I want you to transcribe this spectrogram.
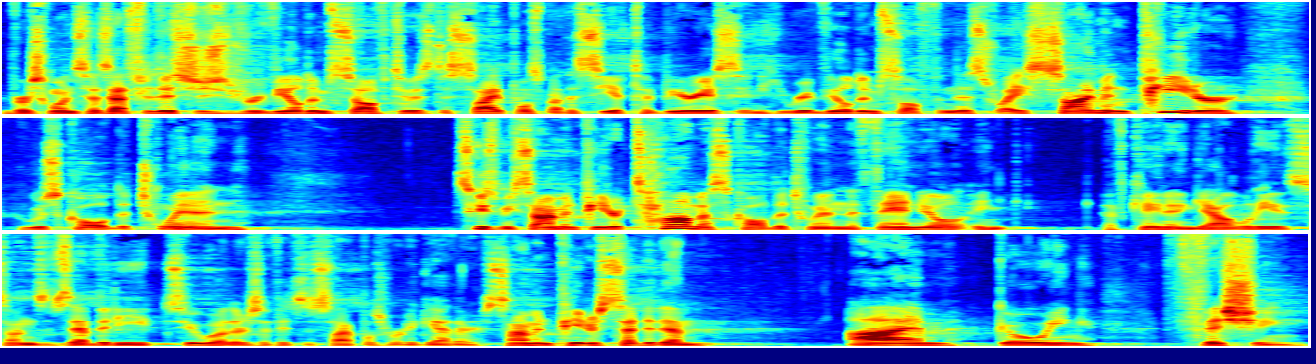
Verse 1 says, After this, Jesus revealed himself to his disciples by the Sea of Tiberias, and he revealed himself in this way Simon Peter, who was called the twin, excuse me, Simon Peter, Thomas called the twin, Nathanael of Cana in Galilee, the sons of Zebedee, two others of his disciples were together. Simon Peter said to them, I'm going fishing.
